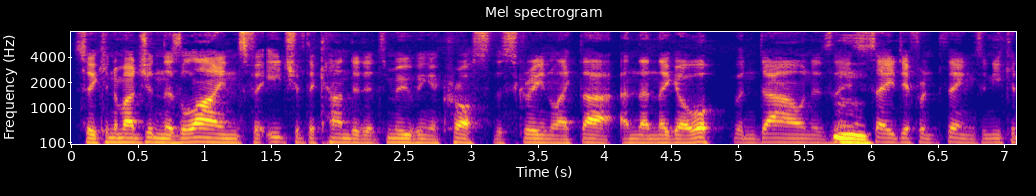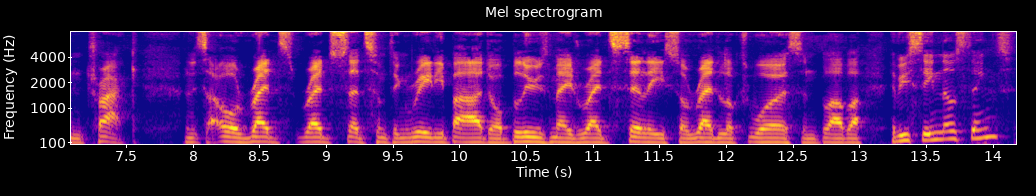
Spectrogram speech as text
So you can imagine there's lines for each of the candidates moving across the screen like that, and then they go up and down as they mm. say different things, and you can track. And it's like, oh, red, red said something really bad, or blue's made red silly, so red looks worse, and blah blah. Have you seen those things?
